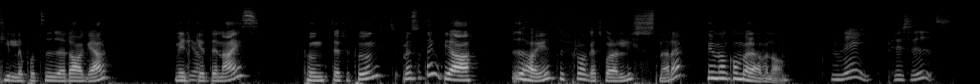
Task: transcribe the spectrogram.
kille på 10 dagar. Vilket är nice. Punkt efter punkt. Men så tänkte jag, vi har ju inte frågat våra lyssnare hur man kommer över någon. Nej, precis.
